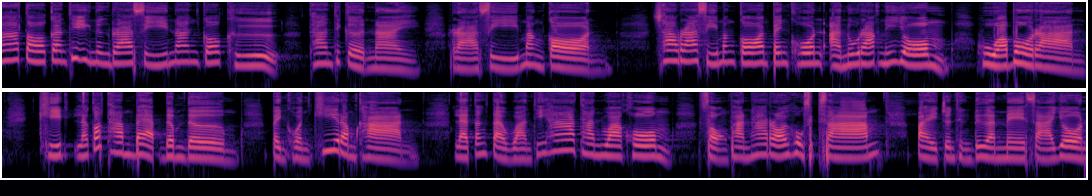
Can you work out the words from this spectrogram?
มาต่อกันที่อีกหนึ่งราศีนั่นก็คือ ท่านที่เกิดใน ราศีมังกร ชาวราศีมังกรเป็นคนอนุรักษ์นิยม หัวโบราณ คิดแล้วก็ทำแบบเดิมๆ เป็นคนขี้รำคาญ และตั้งแต่วันที่ 5 ธันวาคม 2563 ไปจนถึงเดือนเมษายน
